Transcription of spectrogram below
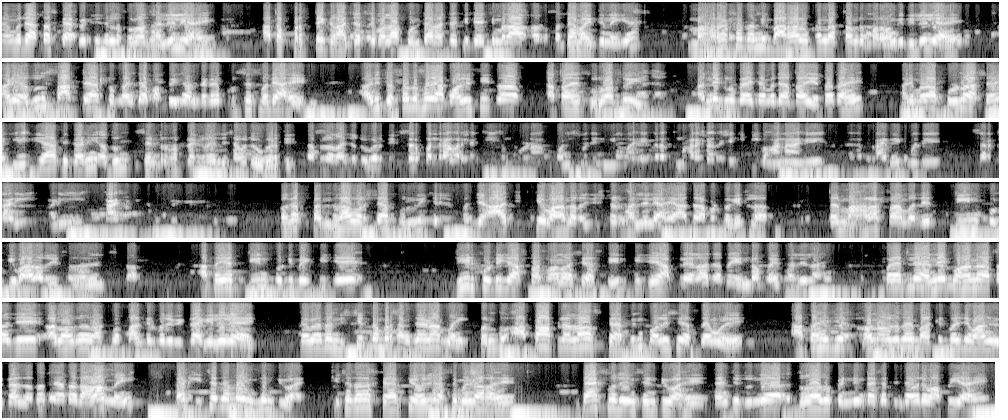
त्यामध्ये आता स्कॅपिंग सीझनला सुरुवात झालेली आहे. आता प्रत्येक राज्यातले मला कोणत्या राज्यात किती याची मला सध्या माहिती नाही आहे महाराष्ट्रात आम्ही बारा लोकांना आतापर्यंत परवानगी दिलेली आहे. आणि अजून सात ते आठ लोकांच्या बाबतीत आमच्याकडे प्रोसेस मध्ये आहे. आणि जसं जसं या पॉलिसीचं आता हे सुरुवात होईल अनेक लोक याच्यामध्ये आता येतात आहे. आणि मला पूर्ण आशा आहे की या ठिकाणी अजून सेंटर आपल्याकडे देशामध्ये उघडतील आपल्या राज्यात उघडतील. सर पंधरा वर्षांची संपूर्ण पॉलिसीमध्ये नियम आहे. तर महाराष्ट्रात असे किती वाहनं आहे प्रायव्हेटमध्ये? सरकारी आणि काय बघा पंधरा वर्षापूर्वीचे म्हणजे आज इतके वाहनं रजिस्टर झालेले आहे आज जर आपण बघितलं तर महाराष्ट्रामध्ये तीन कोटी वाहनं रजिस्टर झालेले दिसतात. आता या तीन कोटीपैकी जे दीड कोटीच्या आसपास वाहनं असे असतील की जे आपल्याला त्याचा एंड ऑफ लाईफ झालेला आहे. पण यातले अनेक वाहनं आता जे अनऑर्गनाइज मार्केटमध्ये विकल्या गेलेले आहेत त्यामुळे आता निश्चित नंबर सांगता येणार नाही. परंतु आता आपल्याला स्क्रॅपिंग पॉलिसी असल्यामुळे आता हे जे अनऑर्गनाइज मार्केटमध्ये जे वाहन विकायला जातात ते आता जाणार नाही. कारण इथे त्यांना इन्सेंटिव्ह आहे. इथे त्यांना स्क्रॅपची हरी जास्त मिळणार आहे. टॅक्समध्ये इन्सेंटिव्ह आहे. त्यांची जुन्या जुना जो पेंडिंग टॅक्स आहे त्याच्यामध्ये माफी आहे.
